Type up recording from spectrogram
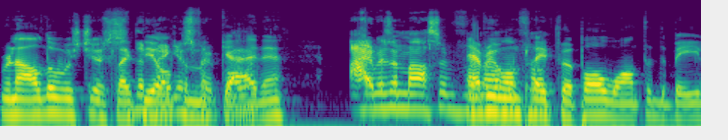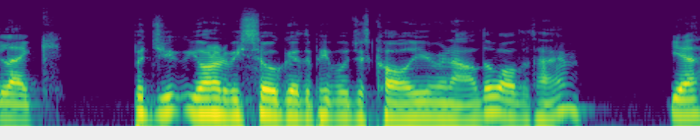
Ronaldo was just He's like the the, biggest ultimate guy footballer. then. I was a massive. Ronaldo Everyone fan. played football, wanted to be like, But you you wanted to be so good that people would just call you Ronaldo all the time. yeah,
